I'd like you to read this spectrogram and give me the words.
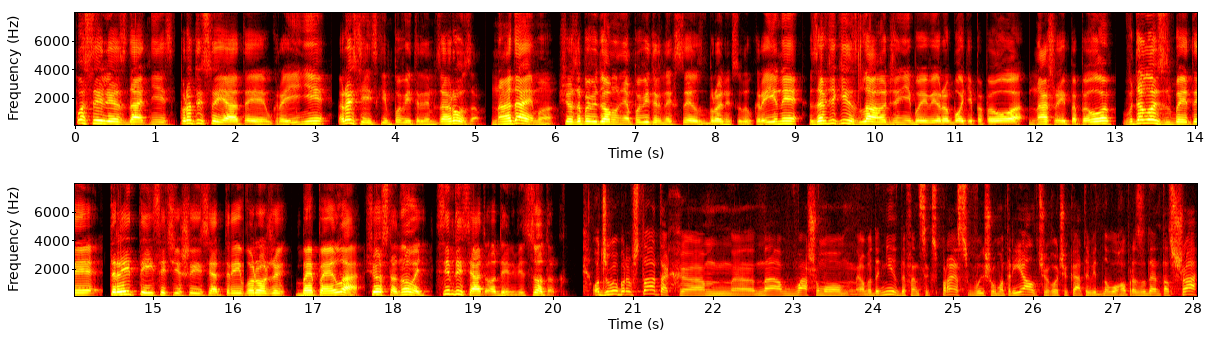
посилює здатність протистояти Україні російським повітряним загрозам. Нагадаємо, що за повідомленням повітряних сил збройних сил України, завдяки злагодженій бойовій роботі ППО нашої ППО вдалося збити 3063 ворожих БПЛА, що становить 71%. Отже, вибори в Штатах ем, е, на вашому виданні Defense Express вийшов матеріал, чого чекати від нового президента США,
